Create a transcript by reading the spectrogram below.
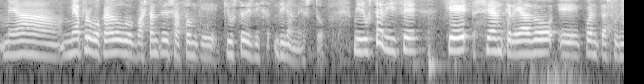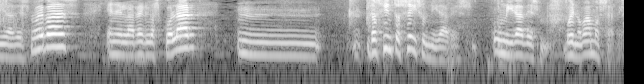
me ha, me ha provocado bastante desazón que, ustedes digan esto. Mire, usted dice que se han creado eh, cuántas unidades nuevas en el arreglo escolar. Mmm, 206 unidades, unidades más. Bueno, vamos a ver.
